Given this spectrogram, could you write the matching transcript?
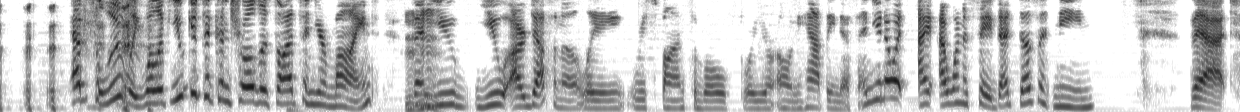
absolutely. Well, if you get to control the thoughts in your mind, mm-hmm. then you you are definitely responsible for your own happiness. And you know what? I, I want to say that doesn't mean that,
